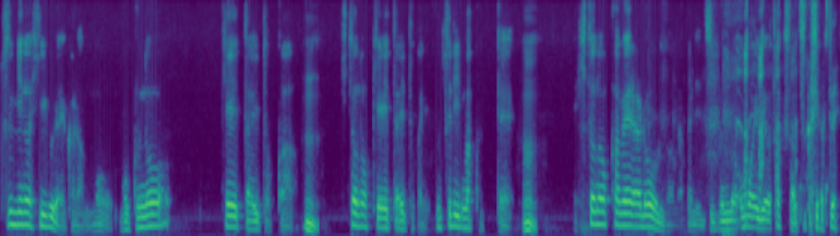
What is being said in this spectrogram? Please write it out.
次の日ぐらいからもう僕の携帯とか、うん。人の携帯とかに移りまくって、うん。人のカメラロールの中に自分の思い出をたくさん作りよって、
